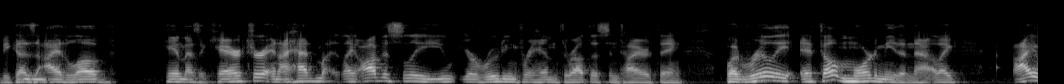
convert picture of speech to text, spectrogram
because mm-hmm. I love him as a character, and I had my like obviously you you're rooting for him throughout this entire thing, but really it felt more to me than that. Like I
